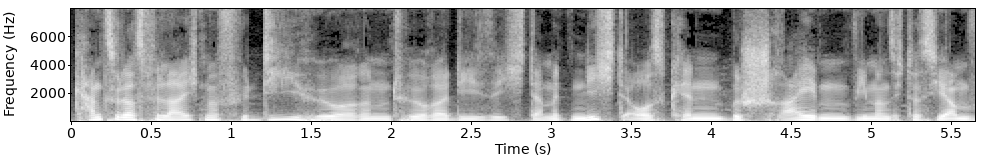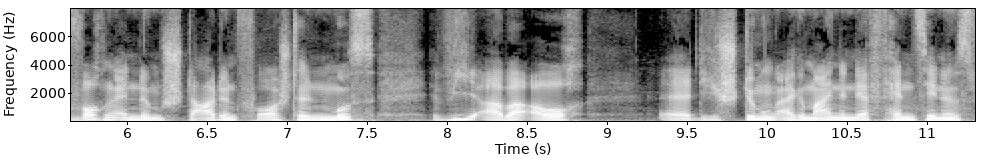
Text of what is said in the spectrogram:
Kannst du das vielleicht mal für die Hörerinnen und Hörer, die sich damit nicht auskennen, beschreiben, wie man sich das hier am Wochenende im Stadion vorstellen muss, wie aber auch äh, die Stimmung allgemein in der Fanszene ist,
